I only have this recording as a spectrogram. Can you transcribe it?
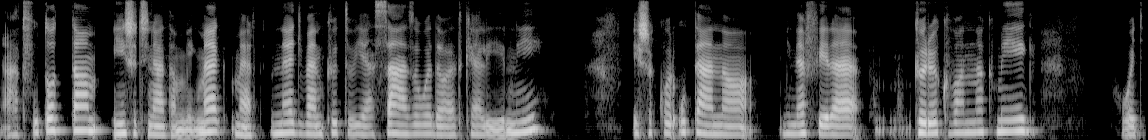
átfutottam, én se csináltam még meg, mert 40 kötőjel 100 oldalt kell írni, és akkor utána mindenféle körök vannak még, hogy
